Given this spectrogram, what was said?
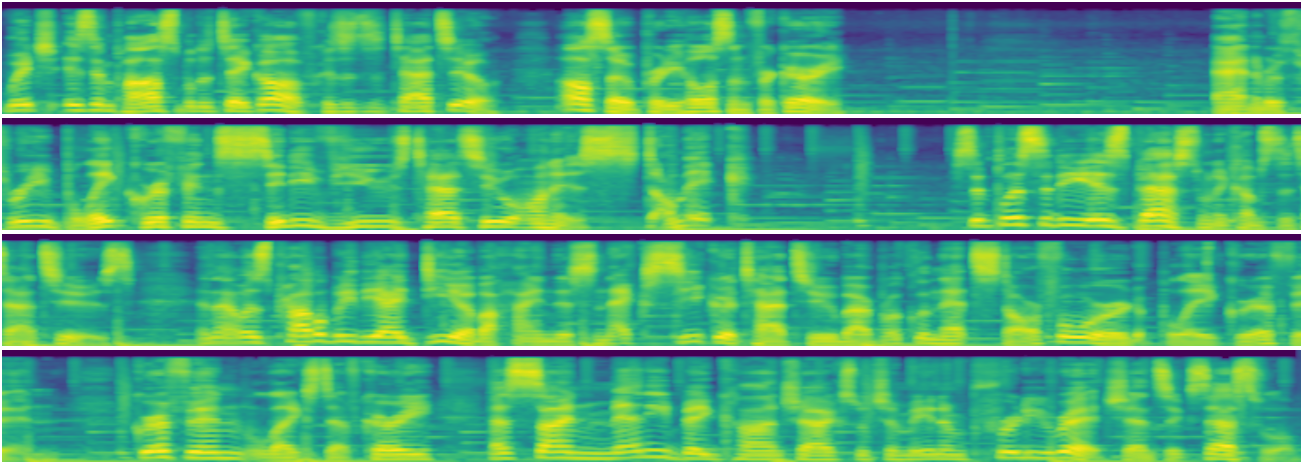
which is impossible to take off because it's a tattoo. Also pretty wholesome for Curry. At number 3, Blake Griffin's City Views tattoo on his stomach? Simplicity is best when it comes to tattoos, and that was probably the idea behind this next secret tattoo by Brooklyn Nets star forward Blake Griffin. Griffin, like Steph Curry, has signed many big contracts which have made him pretty rich and successful,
